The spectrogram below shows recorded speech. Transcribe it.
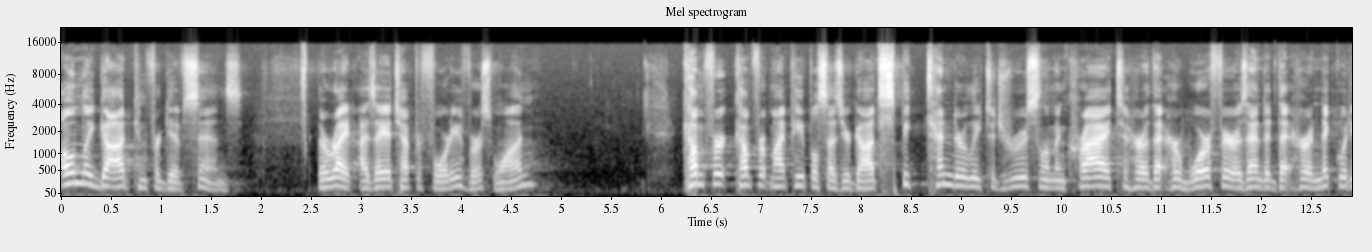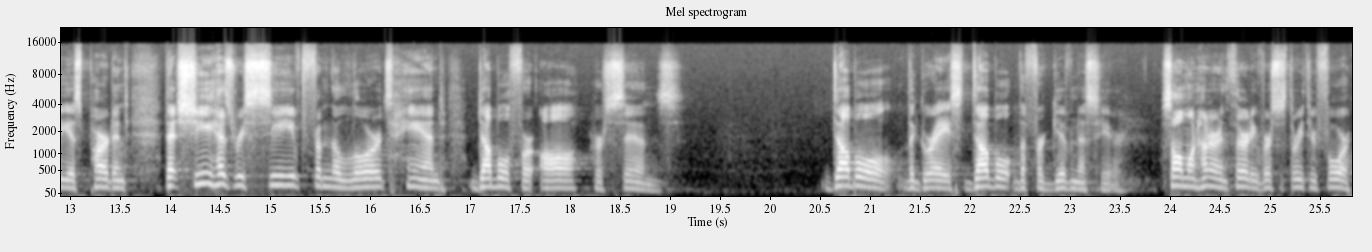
Only God can forgive sins. They're right. Isaiah chapter 40, verse 1. Comfort, comfort my people, says your God. Speak tenderly to Jerusalem and cry to her that her warfare is ended, that her iniquity is pardoned, that she has received from the Lord's hand double for all her sins. Double the grace, double the forgiveness here. Psalm 130, verses 3 through 4.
